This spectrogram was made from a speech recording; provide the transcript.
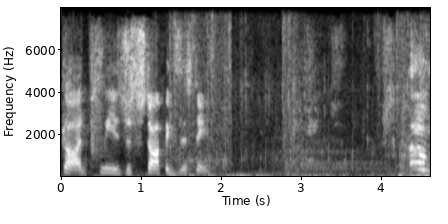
god, please just stop existing. Oh!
